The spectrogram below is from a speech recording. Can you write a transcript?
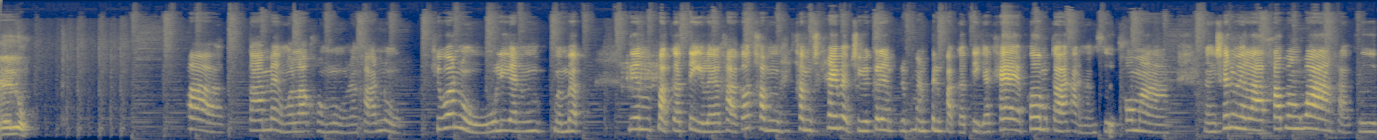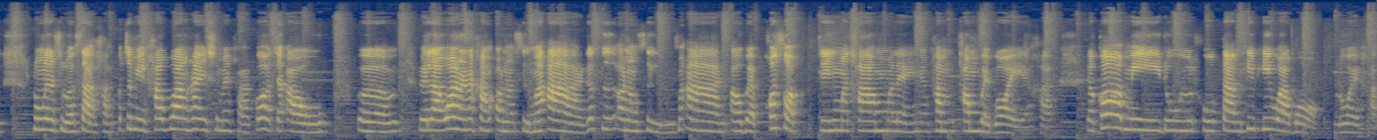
เลยลูก ค่ะการแบ่งเวลาของหนูนะคะ หนูคิดว่าหนูเรียนเหมือนแบบ เรียนปกติเลยค่ะ ก็ทำทำให้แบบชีวิตก็เรียนมันเป็นปกติก็แค่เพิ่มการอ่านหนังสือเข้ามา อย่างเช่นเวลาคาบว่างๆค่ะ คือโรงเรียนสุรศาสตร์ค่ะ ก็จะมีคาบว่างให้ใช่ไหมคะ ก็จะเอาเออเวลาว่างนั้นนะคะเอาหนังสือมาอ่าน ก็คือเอาหนังสือมาอ่าน เอาแบบข้อสอบจริงมาทำอะไรอย่างเงี้ยทำทำบ่อยๆอะค่ะ แล้วก็มีดู YouTube ตามที่พี่วาบอกด้วยค่ะ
